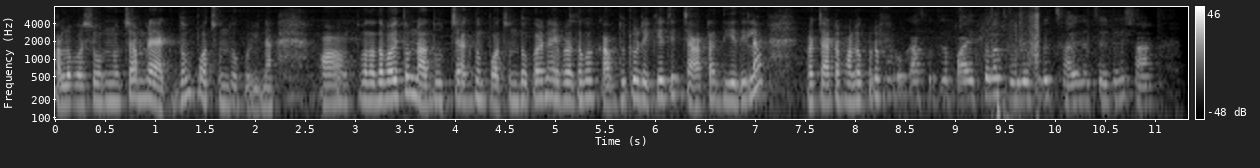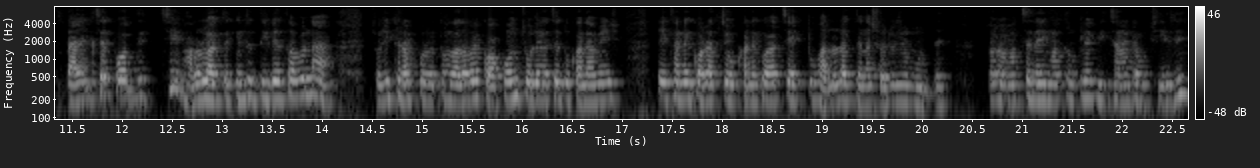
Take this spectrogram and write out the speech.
ভালোবাসি, অন্য চা আমরা একদম পছন্দ করি না। তোমার দাদাভাই তো না, দুধ চা একদম পছন্দ করে না। এবার দেখো কাপ দুটো রেখেছি, চাটা দিয়ে দিলাম। এবার চাটা ভালো করে কাজ করতে পায়ের তলা জ্বলে পুরো ছাই যাচ্ছে, ওই জন্য টাইলসের পর দিচ্ছি, ভালো লাগছে কিন্তু দিলে তো হবে না। শরীর খারাপ করবে তোমার দাদাভাই কখন চলে গেছে দোকানে? আমি এখানে করাচ্ছি, ওখানে করাচ্ছি, একটু ভালো লাগছে না শরীরের মধ্যে। চলো আমার ছেলে এই মাত্র উঠলে বিছানাটা উঠিয়ে দিই।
